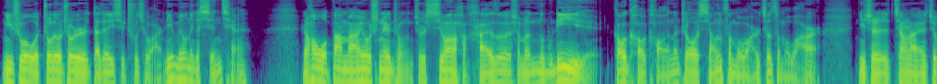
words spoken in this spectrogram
你说我周六周日大家一起出去玩，你也没有那个闲钱。然后我爸妈又是那种就是希望孩子什么努力，高考考完了之后想怎么玩就怎么玩。你这将来就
